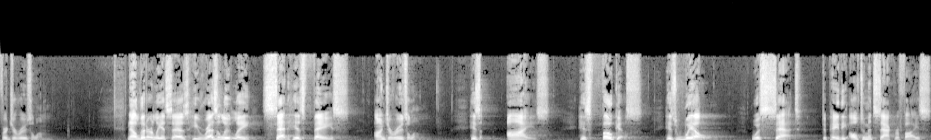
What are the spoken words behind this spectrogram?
for Jerusalem. Now, literally, it says, He resolutely set his face on Jerusalem. His eyes, his focus, his will was set to pay the ultimate sacrifice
